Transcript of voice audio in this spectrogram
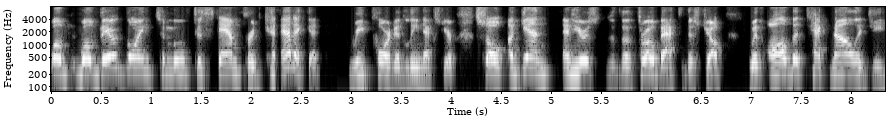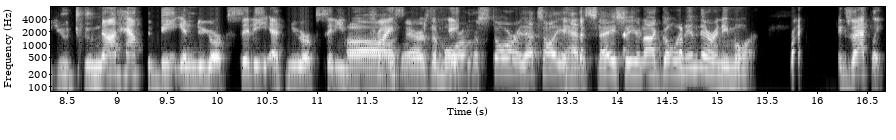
Well, well, well, they're going to move to Stamford, Connecticut, reportedly next year. So again, and here's the, the throwback to this, Joe. With all the technology, you do not have to be in New York City at New York City Oh, price. there's the moral of the story. That's all you had to say. So you're not going in there anymore. Exactly.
